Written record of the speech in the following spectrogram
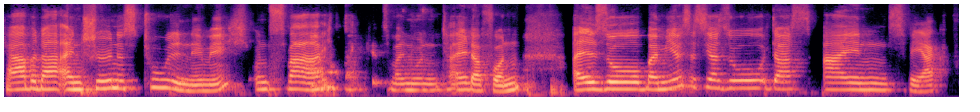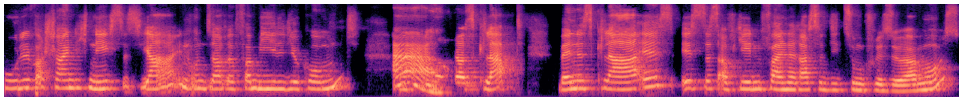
ich habe da ein schönes Tool, nämlich, und zwar, ich zeige jetzt mal nur einen Teil davon. Also bei mir ist es ja so, dass ein Zwergpudel wahrscheinlich nächstes Jahr in unsere Familie kommt. Ah. Ob das klappt. Wenn es klar ist, ist es auf jeden Fall eine Rasse, die zum Friseur muss.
